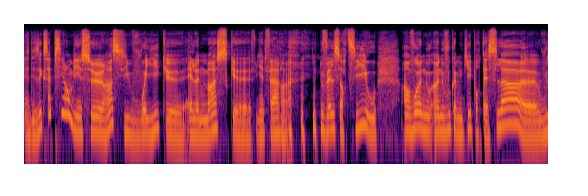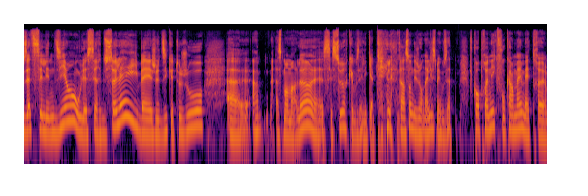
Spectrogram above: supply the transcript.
il y a des exceptions, bien sûr. Hein. Si vous voyez que Elon Musk euh, vient de faire une nouvelle sortie ou envoie un, nouveau communiqué pour Tesla, euh, vous êtes Céline Dion ou le Cirque du Soleil, ben je dis que toujours, à ce moment-là, c'est sûr que vous allez capter l'attention des journalistes, mais vous comprenez qu'il faut quand même être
